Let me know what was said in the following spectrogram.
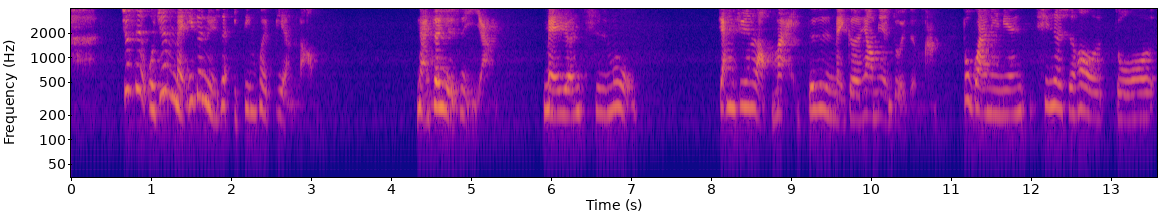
就是我觉得每一个女生一定会变老，男生也是一样，美人迟暮，将军老迈，这是每个人要面对的嘛。不管你年轻的时候多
